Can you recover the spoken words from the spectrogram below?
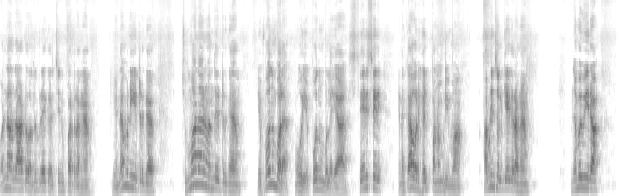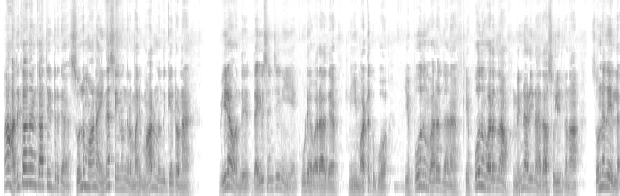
உடனே வந்து ஆட்டோ வந்து பிரேக் அடிச்சு நிப்பாட்டுறாங்க. என்ன பண்ணிக்கிட்டு இருக்க? சும்மா தான் வந்துகிட்டு இருக்கேன். எப்போதும் போல. ஓ எப்போதும் போலையா? சரி சரி. எனக்கா ஒரு ஹெல்ப் பண்ண முடியுமா? அப்படின்னு சொல்லி கேட்குறாங்க நம்ம வீரா ஆ அதுக்காக தான் நான் காத்துக்கிட்டு இருக்கேன். சொல்லுமா நான் என்ன செய்யணுங்கிற மாதிரி மாறன் வந்து கேட்டோன்னே வீரா வந்து தயவு செஞ்சு நீ என் கூட வராத. நீ மாட்டுக்கு போ. எப்போதும் வர்றது தானே? எப்போதும் வர்றது தான். முன்னாடி நான் ஏதாவது சொல்லியிருக்கேனா? சொன்னதே இல்லை.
